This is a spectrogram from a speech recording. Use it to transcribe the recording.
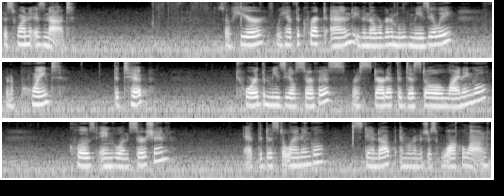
This one is not. So here we have the correct end, even though we're going to move mesially. We're going to point the tip toward the mesial surface. We're going to start at the distal line angle, closed angle insertion at the distal line angle, stand up, and we're going to just walk along.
